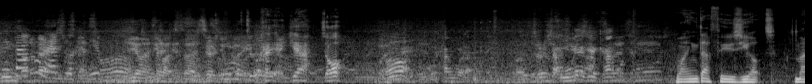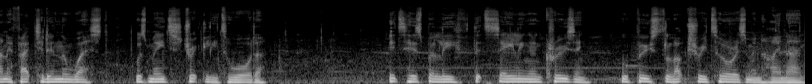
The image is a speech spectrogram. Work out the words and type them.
对大夫来说肯定。一万一万三，这个开眼界，走。好，我看过了，这下应该可以看。Wang Defu's yacht, manufactured in the West, was made strictly to order. It's his belief that sailing and cruising will boost luxury tourism in Hainan.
